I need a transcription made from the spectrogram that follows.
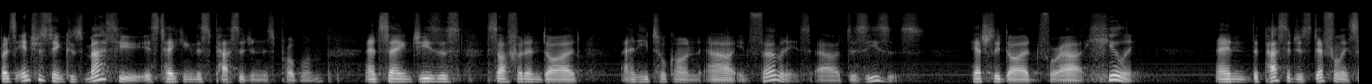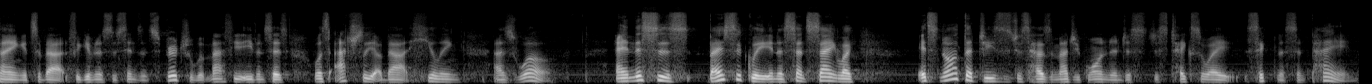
But it's interesting because Matthew is taking this passage and this problem and saying Jesus suffered and died and he took on our infirmities, our diseases. He actually died for our healing. And the passage is definitely saying it's about forgiveness of sins and spiritual, but Matthew even says, well, it's actually about healing as well. And this is basically, in a sense, saying, like, it's not that Jesus just has a magic wand and just, just takes away sickness and pain.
